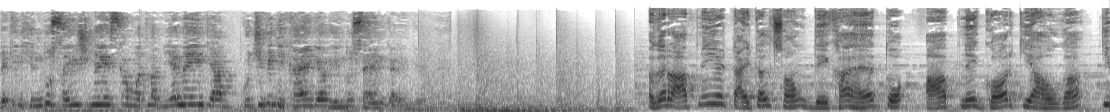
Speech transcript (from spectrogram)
लेकिन हिंदू सहिष्णु इसका मतलब ये नहीं कि आप कुछ भी दिखाएँगे और हिंदू सहन करेंगे। अगर आपने ये टाइटल सॉन्ग देखा है तो आपने गौर किया होगा कि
